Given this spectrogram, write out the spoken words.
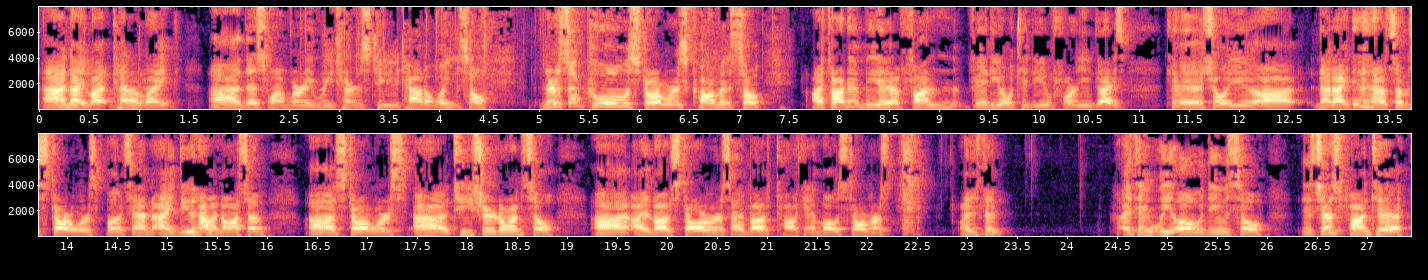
and I like kind of like uh, this one where he returns to Tatooine. So there's some cool Star Wars comics. So I thought it'd be a fun video to do for you guys to show you uh, that I do have some Star Wars books and I do have an awesome uh, Star Wars uh, t-shirt on. So uh, I love Star Wars. I love talking about Star Wars. I think I think we all do. So it's just fun to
